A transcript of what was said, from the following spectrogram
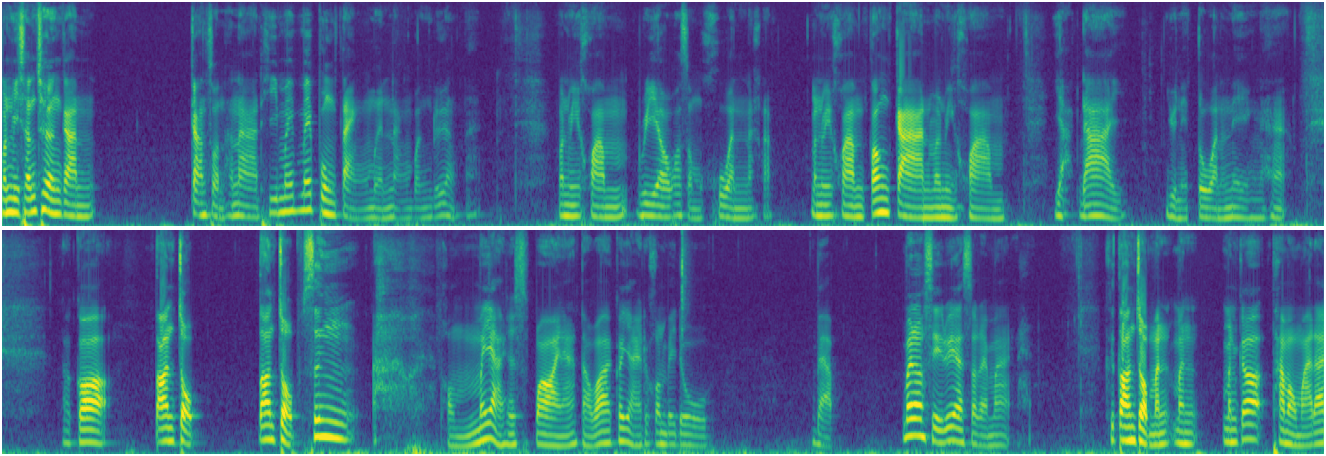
มันมีชั้นเชิงการการสนทนาที่ไม่ไม่ปรุงแต่งเหมือนหนังบางเรื่องนะ มันมีความ real พอสมควรนะครับ มันมีความต้องการ มันมีความอยากได้อยู่ในตัวนั่นเองนะฮะ แล้วก็ตอนจบตอนจบซึ่งผมไม่อยากจะ spoil นะ แต่ว่าก็อยากให้ทุกคนไปดูแบบไม่ต้องซีเรียสอะไรมากนะ คือตอนจบมันมันมันก็ทำออกมาได้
